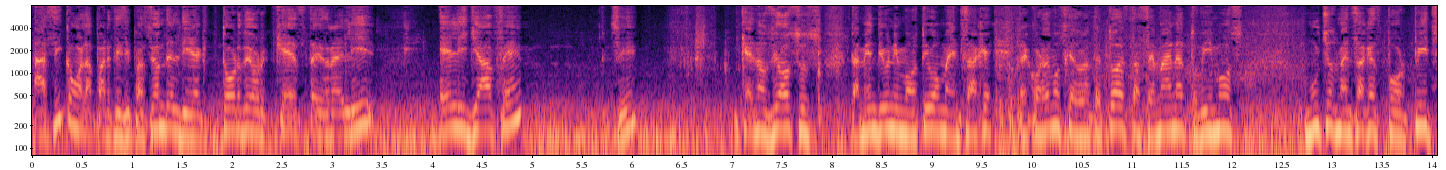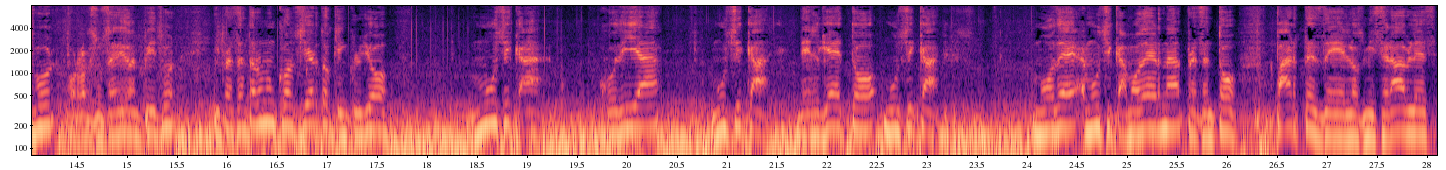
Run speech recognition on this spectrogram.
así como la participación del director de orquesta israelí, Eli Jaffe, ¿sí? Que nos dio sus también dio un emotivo mensaje. Recordemos que durante toda esta semana tuvimos muchos mensajes por Pittsburgh, por lo que sucedió en Pittsburgh, y presentaron un concierto que incluyó música judía, música del gueto, música, música moderna, presentó partes de Los Miserables,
